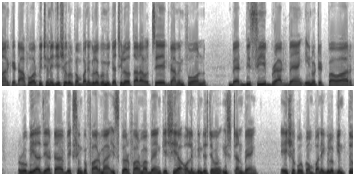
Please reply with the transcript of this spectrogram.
মার্কেট আপ হওয়ার পিছনে যে সকল কোম্পানিগুলোর ভূমিকা ছিল, তারা হচ্ছে Grameen phone, BAT BC, BRAC bank, United Power, Robi Axiata, Beximco pharma, Square pharma, bank Asia, Olympic industry এবং ইস্টার্ন ব্যাংক। এই সকল কোম্পানিগুলো কিন্তু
